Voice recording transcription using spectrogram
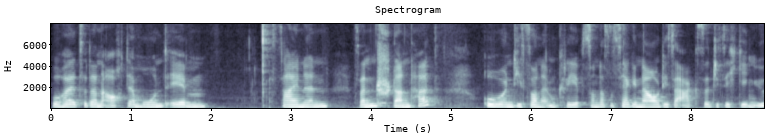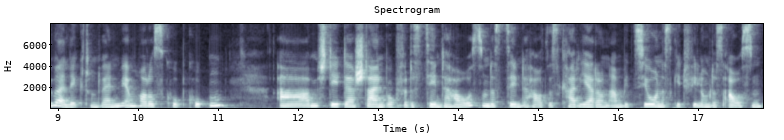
wo heute dann auch der Mond eben seinen, seinen Stand hat und die Sonne im Krebs. Und das ist ja genau diese Achse, die sich gegenüber liegt. Und wenn wir im Horoskop gucken, ähm, steht der Steinbock für das zehnte Haus und das zehnte Haus ist Karriere und Ambition. Es geht viel um das Außen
